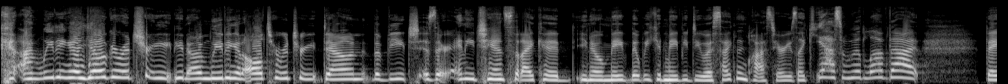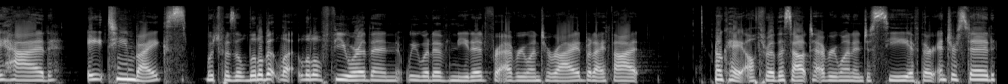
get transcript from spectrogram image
I'm leading a yoga retreat, you know, I'm leading an alter retreat down the beach. Is there any chance that I could, you know, maybe that we could maybe do a cycling class here? He's like, "Yes, we would love that." They had 18 bikes, which was a little bit a little fewer than we would have needed for everyone to ride, but I thought okay, I'll throw this out to everyone and just see if they're interested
